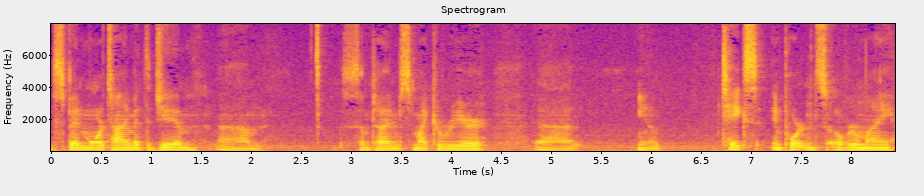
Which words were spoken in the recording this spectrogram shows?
spend more time at the gym. Um, sometimes my career, uh, you know, takes importance over my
